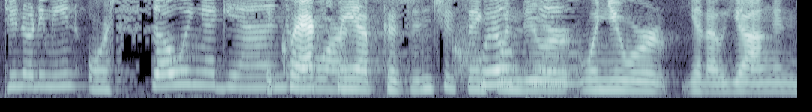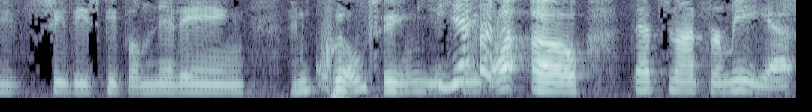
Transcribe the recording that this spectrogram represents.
Do you know what I mean? Or sewing again. It cracks me up because didn't you think when you were when you were you know young and you see these people knitting and quilting, you uh oh, that's not for me yet.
